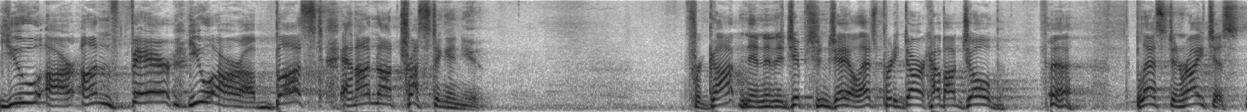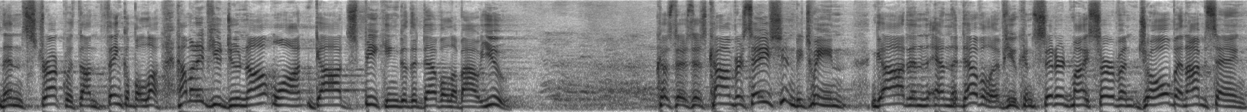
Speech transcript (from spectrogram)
you are unfair, you are a bust, and I'm not trusting in you. Forgotten in an Egyptian jail, that's pretty dark. How about Job? blessed and righteous, then struck with unthinkable love. How many of you do not want God speaking to the devil about you? Because there's this conversation between God and, and the devil. If you considered my servant Job, and I'm saying,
